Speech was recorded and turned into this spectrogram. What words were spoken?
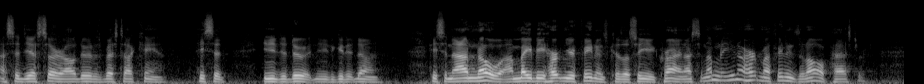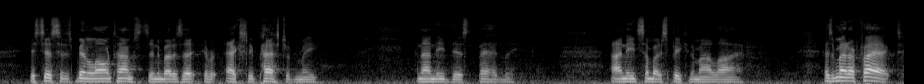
I said, Yes, sir, I'll do it as best I can. He said, You need to do it, you need to get it done. He said, I know I may be hurting your feelings because I see you crying. I said, I'm, You're not hurting my feelings at all, Pastor. It's just that it's been a long time since anybody's ever actually pastored me. And I need this badly. I need somebody speaking to my life. As a matter of fact,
